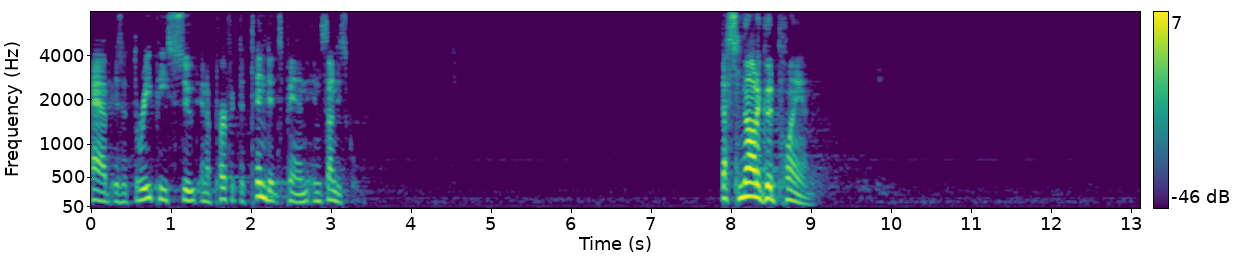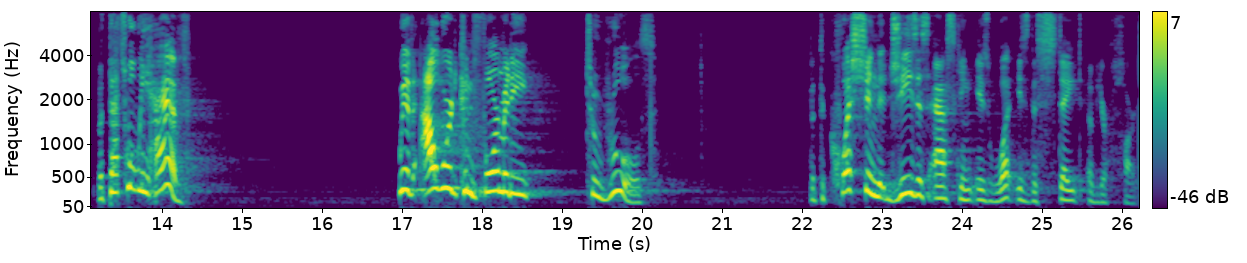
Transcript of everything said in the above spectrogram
have is a three piece suit and a perfect attendance pin in Sunday school. That's not a good plan. But that's what we have. We have outward conformity to rules. But the question that Jesus is asking is what is the state of your heart?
